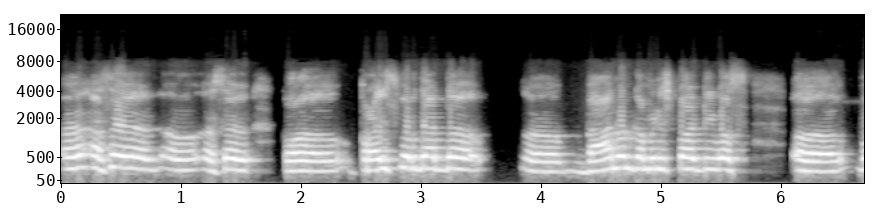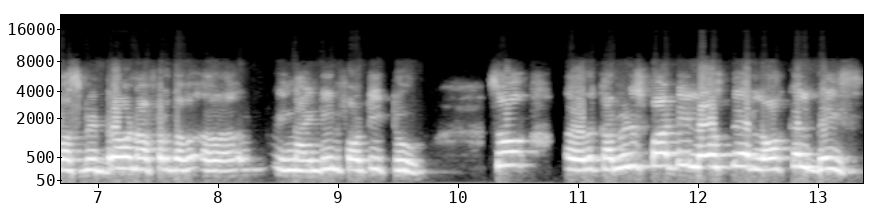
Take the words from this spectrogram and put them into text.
Uh, as a uh, as a price for that, the uh, ban on Communist Party was uh, was withdrawn after the uh, in 1942. So the Communist Party lost their local base,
